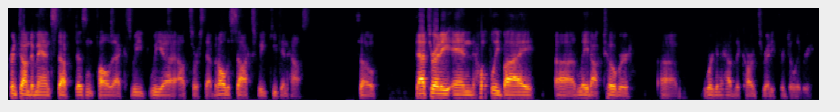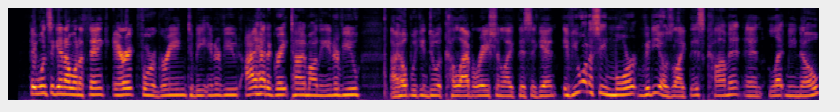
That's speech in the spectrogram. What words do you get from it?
print on demand stuff doesn't follow that because we we uh, outsource that. But all the socks we keep in house. So that's ready, and hopefully by uh, late October, um, we're going to have the cards ready for delivery. Hey, once again, I want to thank Erik for agreeing to be interviewed. I had a great time on the interview. I hope we can do a collaboration like this again. If you want to see more videos like this, comment and let me know.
